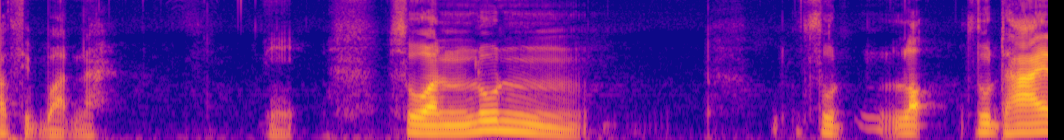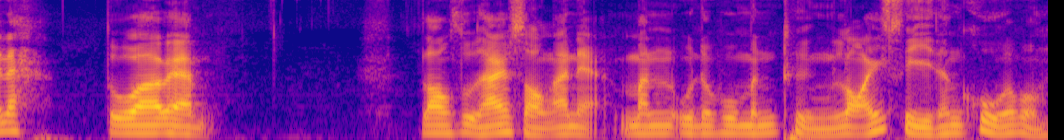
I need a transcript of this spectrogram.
190 วัตต์นะนี่ส่วนรุ่น สุดสุดท้ายนะ ตัวแบบลองสุดท้าย2อันเนี่ย มันอุณหภูมิมันถึง104ทั้งคู่ครับผม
